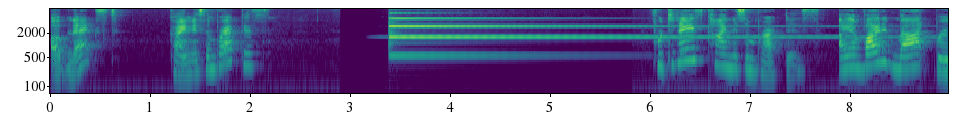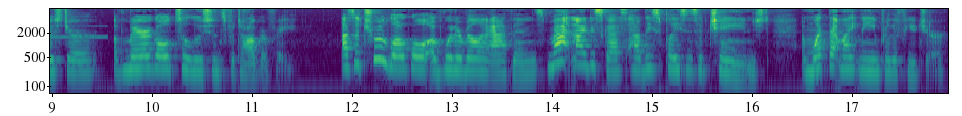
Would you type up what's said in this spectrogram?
Up next, kindness in practice. For today's Kindness in Practice, I invited Matt Brewster of Marigold Solutions Photography. As a true local of Winterville and Athens, Matt and I discuss how these places have changed and what that might mean for the future.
